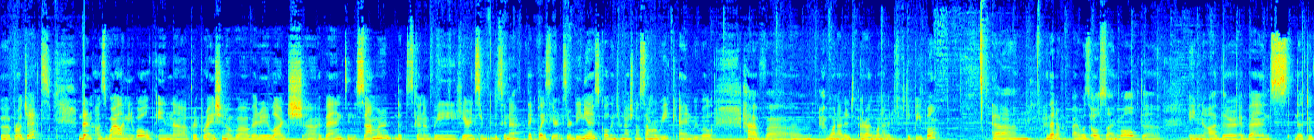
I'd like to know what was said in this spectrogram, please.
uh, projects then, as well, I'm involved in uh, preparation of a very large uh, event in the summer that's gonna be here in that's gonna take place here in Sardinia. It's called International Summer Week, and we will have uh, um, 100 around 150 people. Um, and then I was also involved uh, in other events that took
